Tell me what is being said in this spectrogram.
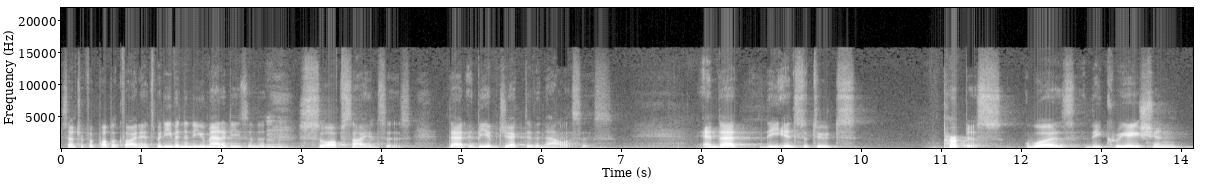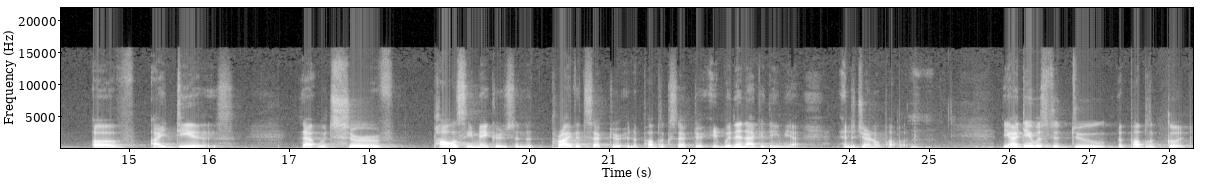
Center for Public Finance, but even in the humanities and the Mhm. soft sciences, that it be objective analysis. And that the Institute's purpose was the creation of ideas that would serve policymakers in the private sector, in the public sector, in, within academia, and the general public. Mhm. The idea was to do the public good.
